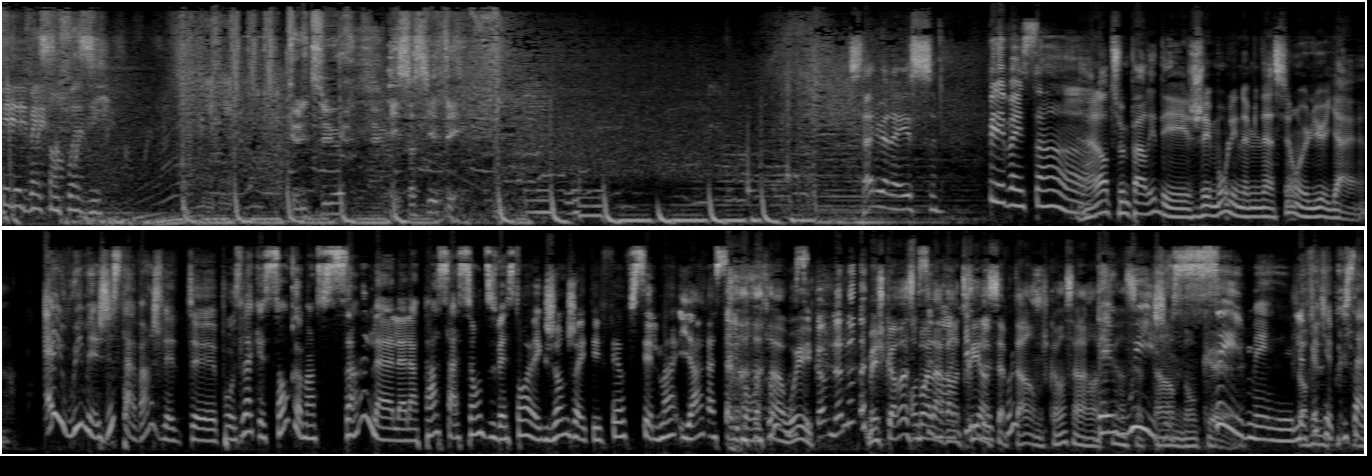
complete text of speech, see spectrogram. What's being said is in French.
Philippe Vincent Foisy. Culture et société. Salut Anaïs. Philippe Vincent. Alors, tu veux me parler des Gémeaux, les nominations ont eu lieu hier. Eh oui, mais juste avant, je voulais te poser la question, comment tu te sens? La, la, la passation du veston avec Georges a été fait officiellement hier à Salut Bonjour. Ah oui. Comme, non, non, Mais je commence, moi, à la rentrée en peu. septembre. Je commence à la rentrée Ben en oui, septembre. je donc, sais, mais le fait qu'il ait pris sa...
